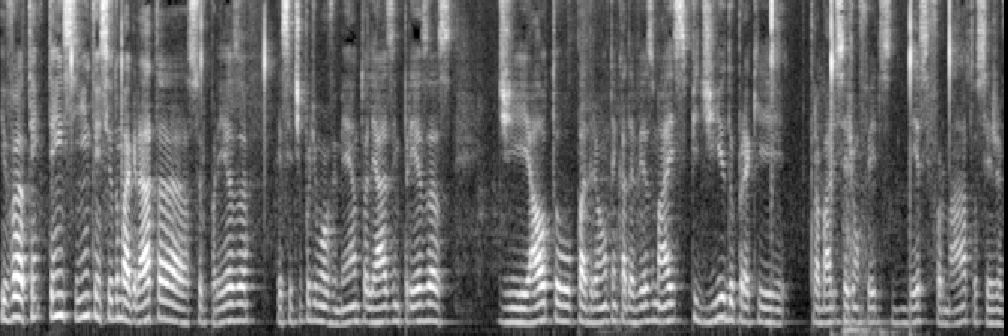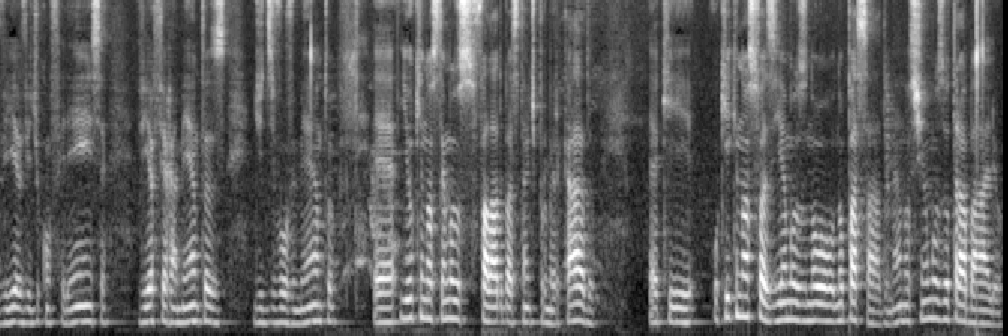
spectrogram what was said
Ivan, tem, tem sim, tem sido uma grata surpresa esse tipo de movimento. Aliás, empresas de alto padrão têm cada vez mais pedido para que trabalhos sejam feitos desse formato, ou seja, via videoconferência, via ferramentas de desenvolvimento. É, e o que nós temos falado bastante para o mercado é que o que, que nós fazíamos no, no passado? Né? Nós tínhamos o trabalho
